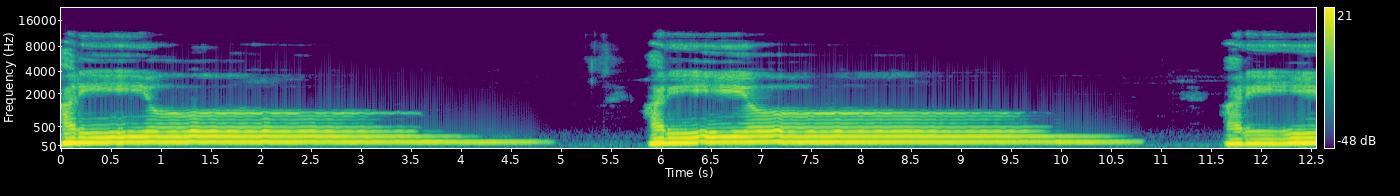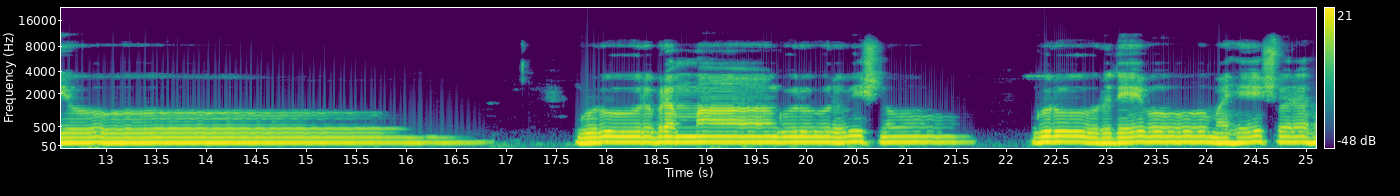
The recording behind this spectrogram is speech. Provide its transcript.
हरि हरि हरि गुरुर्ब्रह्मा गुरुर्विष्णु गुरुर्देवो महेश्वरः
